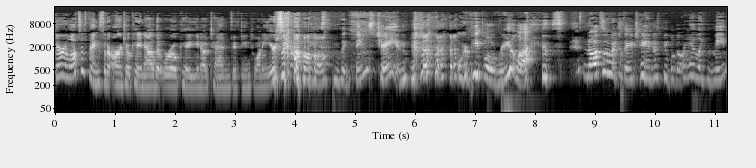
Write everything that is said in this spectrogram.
There are lots of things that aren't okay now that were okay, you know, 10, 15, 20 years ago. like things change. or people realize not so much they change as people go hey like maybe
